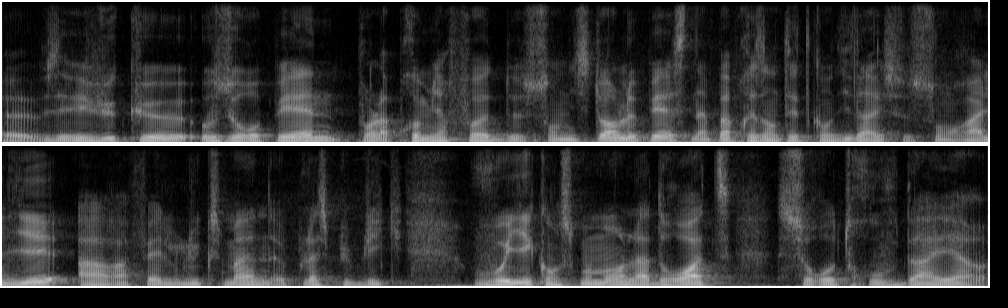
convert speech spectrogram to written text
Euh, vous avez vu qu'aux européennes, pour la première fois de son histoire, le PS n'a pas présenté de candidat. Ils se sont ralliés à Raphaël Glucksmann, place publique. Vous voyez qu'en ce moment, la droite se retrouve derrière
